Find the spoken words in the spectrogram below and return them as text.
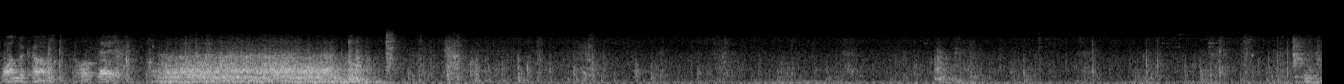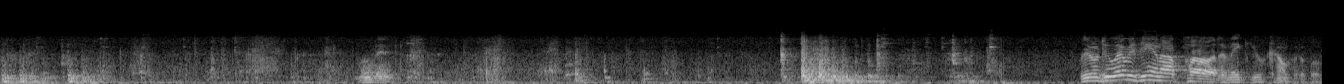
One to come. Okay. Move in. We will do everything in our power to make you comfortable.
